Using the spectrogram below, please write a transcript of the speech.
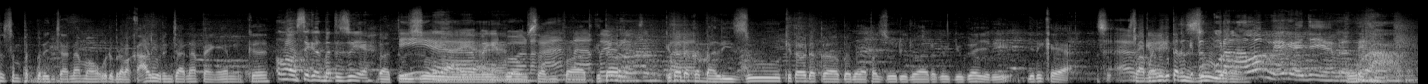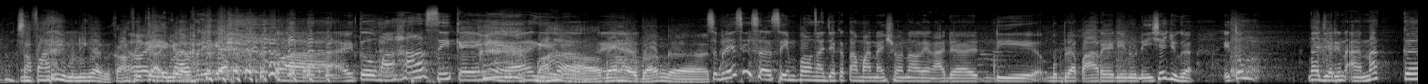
sempat berencana mau udah berapa kali berencana pengen ke Oh sih kan Batu Zoo ya? Batu Iya, Zoo. iya, pengen Belum tapi Kita kita udah ke Bali Zoo, kita udah ke beberapa zoo di luar negeri juga. Jadi jadi kayak se- selama ini kita ke Itu zoo. kurang ya. alam ya kayaknya ya berarti. Kurang. Safari mendingan ke Afrika oh iya, ke? Afrika. Wah itu mahal sih kayaknya ya. gitu. Mahal, Iya. mahal banget. Sebenarnya sih sesimpel ngajak ke taman nasional yang ada di beberapa area di Indonesia juga itu ngajarin anak ke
